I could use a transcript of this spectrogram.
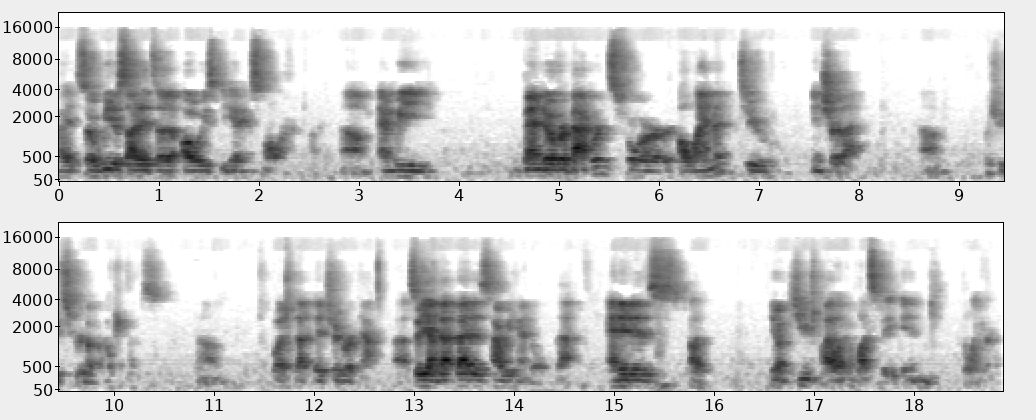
right? So we decided to always be getting smaller. Um, and we bend over backwards for alignment to ensure that um, which we screwed up a couple times. Um, but that it should work now. Uh, so yeah that, that is how we handle that. And it is a you know huge pile of complexity in the linker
